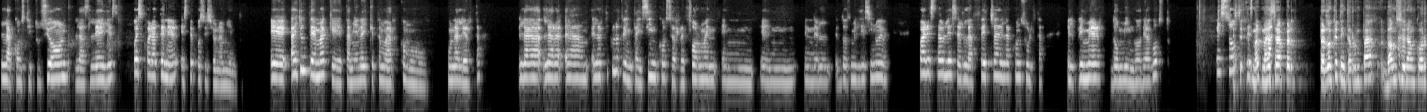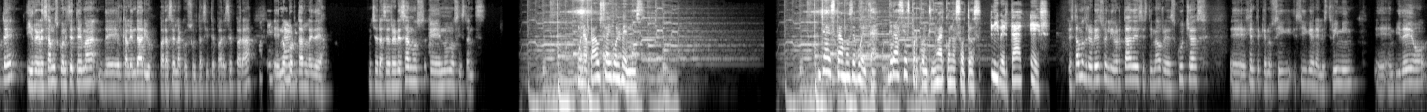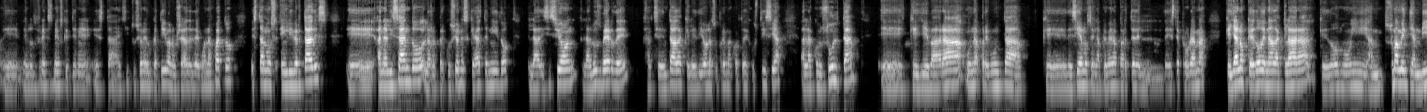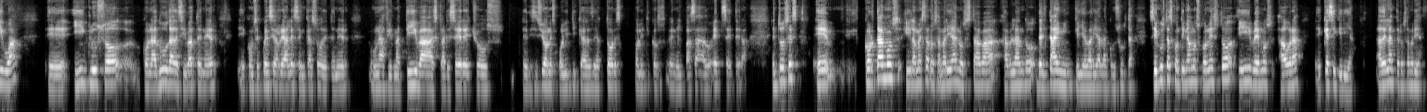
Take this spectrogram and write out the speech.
la Constitución, las leyes, pues para tener este posicionamiento. Eh, hay un tema que también hay que tomar como una alerta. el artículo 35 se reforma en, en, en, el 2019 para establecer la fecha de la consulta el primer domingo de agosto. Eso este, maestra, perdón que te interrumpa, vamos a ir a un corte y regresamos con este tema del calendario para hacer la consulta, si te parece, para eh, no cortar la idea. Muchas gracias. Regresamos en unos instantes. Una pausa y volvemos. Ya estamos de vuelta. Gracias por continuar con nosotros. Libertad es. Estamos de regreso en Libertades, estimados redescuchas, eh, gente que nos sigue, en el streaming, eh, en video, eh, en los diferentes medios que tiene esta institución educativa, la Universidad de Guanajuato. Estamos en Libertades. Eh, analizando las repercusiones que ha tenido la decisión, la luz verde accidentada que le dio la Suprema Corte de Justicia a la consulta eh, que llevará una pregunta que decíamos en la primera parte de este programa, que ya no quedó de nada clara, quedó muy sumamente ambigua, eh, incluso con la duda de si va a tener consecuencias reales en caso de tener una afirmativa, esclarecer hechos de decisiones políticas de actores políticos en el pasado, etc. Entonces, eh, cortamos y la maestra Rosa María nos estaba hablando del timing que llevaría la consulta. Si gustas, continuamos con esto y vemos ahora eh, qué seguiría. Adelante, Rosa María.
